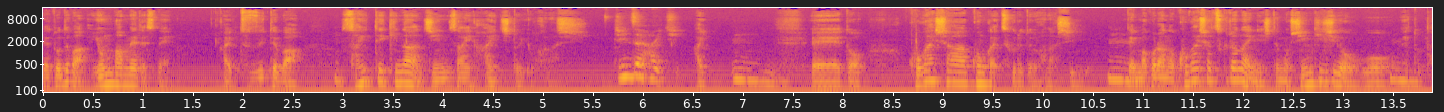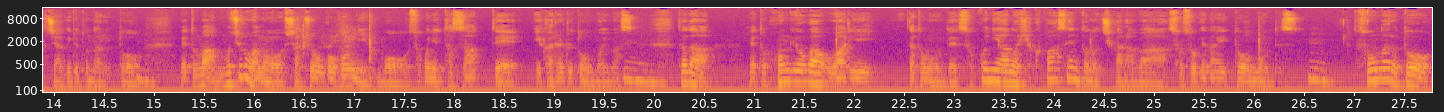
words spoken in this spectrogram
えっと、では4番目ですね、はい、続いてはうん。最適な人材配置というお話、人材配置。はい。うん。えっと子会社今回作るという話。うん。で、まあ、これあの子会社作らないにしても新規事業を、うん。えっと、立ち上げるとなると、うん。えっとまあ、もちろんあの社長ご本人もそこに携わっていかれると思います、ただ、えっと、本業が終わりだと思うんでそこにあの100%の力は注げないと思うんです。うん。そうなると、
